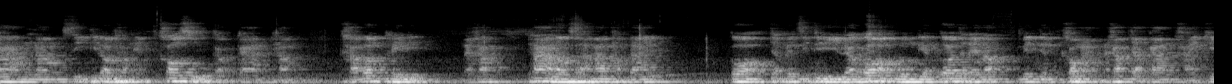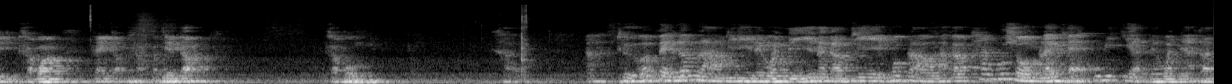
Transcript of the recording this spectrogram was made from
การนำสิ่งที่เราทำเนี่ยเข้าสู่กับการทำคาร์บอนเครดิตนะครับถ้าเราสามารถทำได้ ก็จะเป็นสิ่งที่ดีแล้วก็โรงเรียนก็จะได้รับเม็ดเงินเข้ามานะครับ จากการขายเครดิตคาร์บอนให้กับทางประเทศครับ ครับผมครับถือว่าเป็นเรื่องราวดีๆในวันนี้นะครับ ที่พวกเรานะครับท่านผู้ชมและแขกผู้มีเกียรติในวันนี้ครับ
